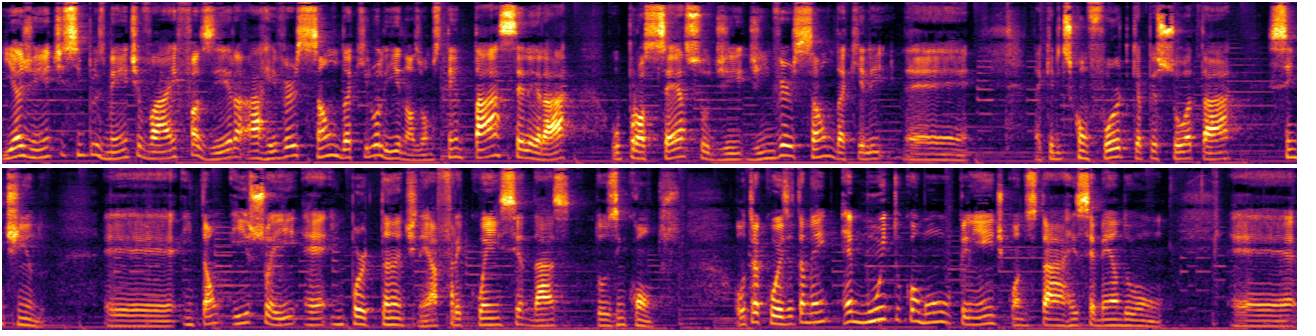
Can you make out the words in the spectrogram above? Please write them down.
e a gente simplesmente vai fazer a reversão daquilo ali. Nós vamos tentar acelerar o processo de, de inversão daquele. É, aquele desconforto que a pessoa está sentindo. É, então isso aí é importante, né? A frequência das, dos encontros. Outra coisa também é muito comum o cliente quando está recebendo um, é,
